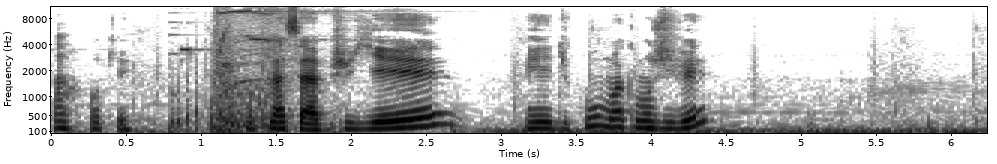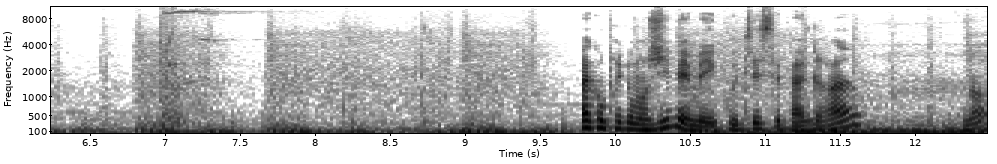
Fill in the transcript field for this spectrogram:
Ah, ok. Donc là, ça a appuyé. Et du coup, moi, comment j'y vais? Pas compris comment j'y vais, mais écoutez, c'est pas grave. Non?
